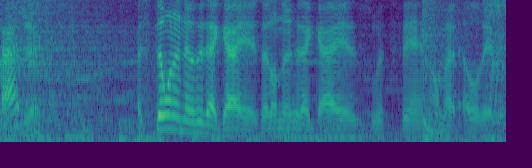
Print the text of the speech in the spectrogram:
Magic. I still want to know who that guy is. I don't know who that guy is with Finn on that elevator.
